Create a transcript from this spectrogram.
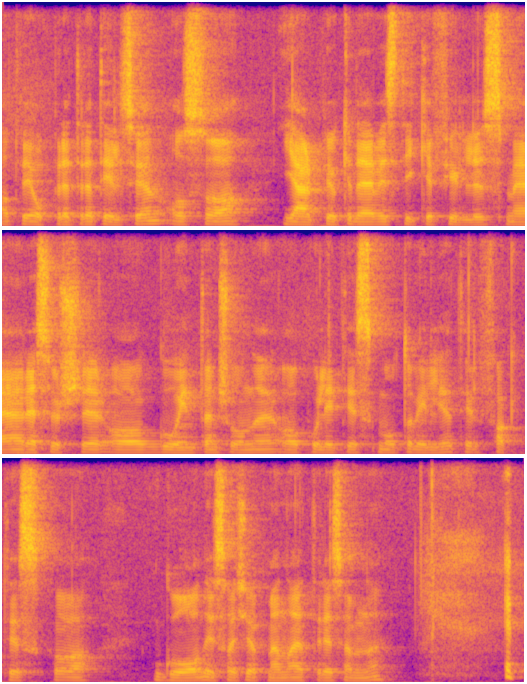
at vi oppretter et tilsyn, og så hjelper jo ikke det hvis det ikke fylles med ressurser og gode intensjoner og politisk mot og vilje til faktisk å gå disse kjøpmennene etter i sømmene. Jeg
